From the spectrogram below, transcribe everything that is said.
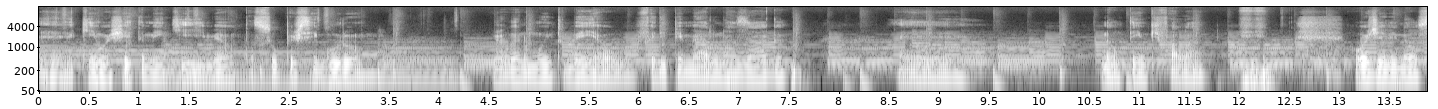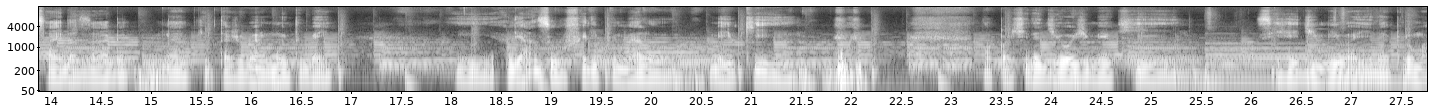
É, quem eu achei também que, meu, tá super seguro, jogando muito bem é o Felipe Melo na zaga. É, não tenho o que falar. Hoje ele não sai da zaga, né? Porque ele tá jogando muito bem. E aliás, o Felipe Melo meio que na partida de hoje meio que se redimiu aí, né, por uma,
